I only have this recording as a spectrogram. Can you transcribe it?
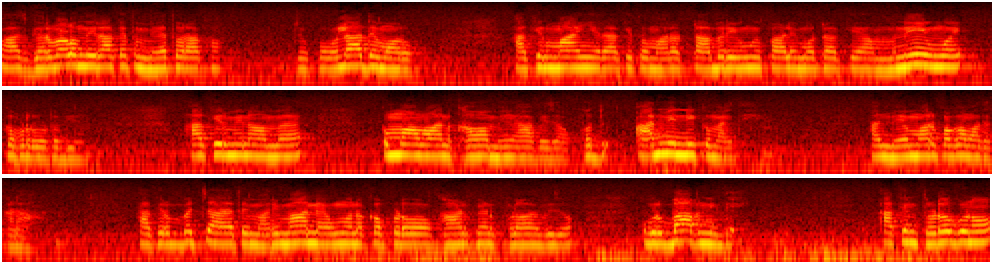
आज घर वालों नहीं रखे तो मैं तो राखा। जो को औलाद है मारो। आखिर माँ ये राखी तो हमारा टाबर हुए पाले मोटा के हम नहीं हुए कपड़ो रोटो दिया। आखिर में ना मैं कमावान खावा, में आप जाओ खुद आदमी नहीं कमाई थी। आज मैं हमारे पगा माथे खड़ा। आखिर बच्चा आया तो मारी माँ ने उन्होंने कपड़ो खान पीन खुलावे भेजो। और बाप नहीं दे। आखिर थोड़ो गुणो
